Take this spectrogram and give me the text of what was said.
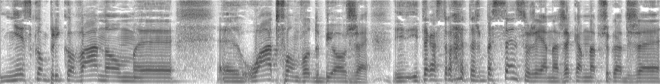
nieskomplikowaną, e, e, łatwą w odbiorze. I, I, teraz trochę też bez sensu, że ja narzekam na przykład, że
